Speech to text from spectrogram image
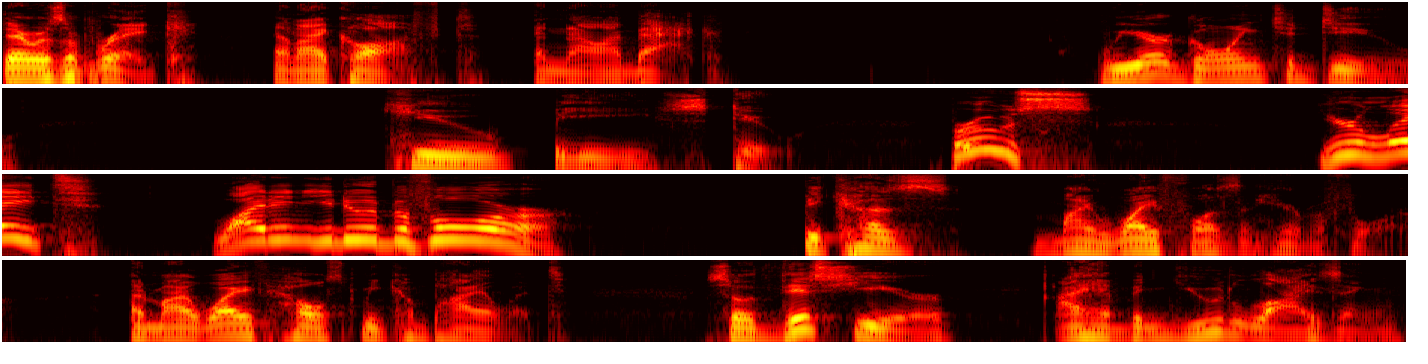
There was a break and I coughed, and now I'm back. We are going to do QB Stew. Bruce, you're late. Why didn't you do it before? Because my wife wasn't here before, and my wife helps me compile it. So this year, I have been utilizing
